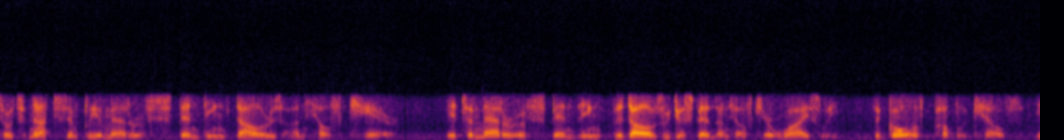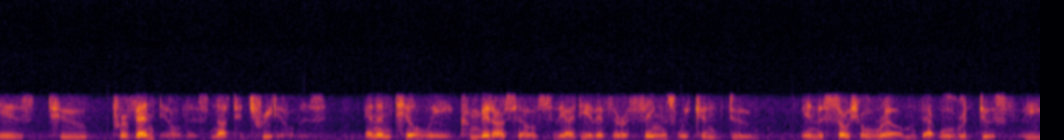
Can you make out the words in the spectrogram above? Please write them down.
So it's not simply a matter of spending dollars on health care. It's a matter of spending the dollars we do spend on health care wisely. The goal of public health is prevent illness, not to treat illness. And until we commit ourselves to the idea that there are things we can do in the social realm that will reduce the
